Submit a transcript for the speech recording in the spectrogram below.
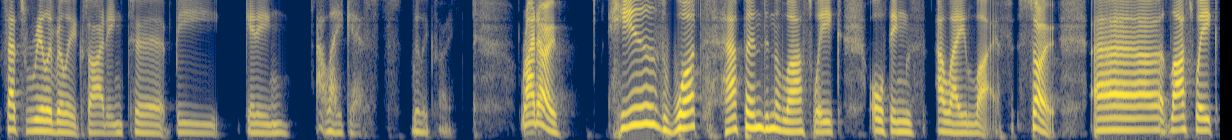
So that's really, really exciting to be getting LA guests. Really exciting. Righto. Here's what's happened in the last week, all things LA life. So, uh, last week,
